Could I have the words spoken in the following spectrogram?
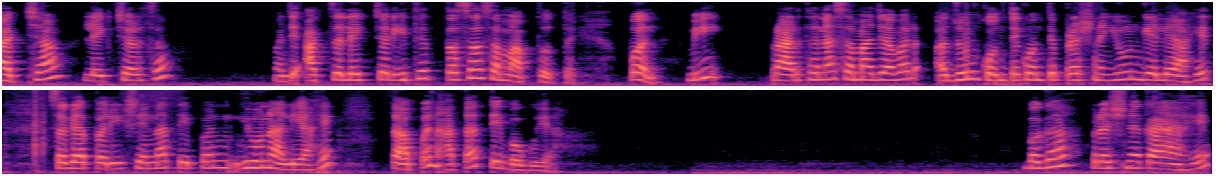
आजच्या लेक्चरचं म्हणजे आजचं लेक्चर इथे तसं समाप्त होतं आहे पण मी प्रार्थना समाजावर अजून कोणते कोणते प्रश्न येऊन गेले आहेत सगळ्या परीक्षेंना ते पण घेऊन आली आहे. तर आपण आता ते बघूया. बघा प्रश्न काय आहे?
